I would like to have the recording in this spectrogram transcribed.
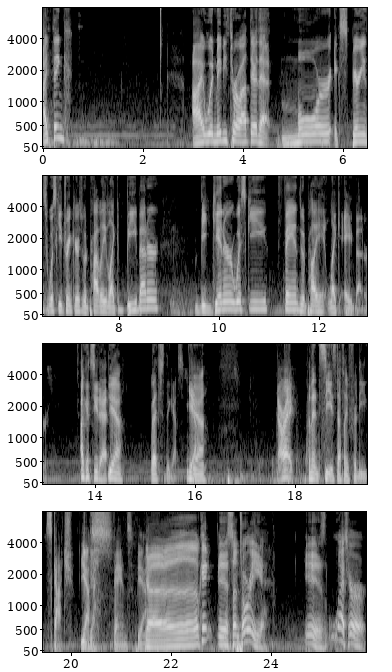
I think I would maybe throw out there that more experienced whiskey drinkers would probably like B better. Beginner whiskey fans would probably like A better. I could see that. yeah. That's the guess. Yeah. All right. And then C is definitely for the Scotch Yes. fans. Yeah. Uh, okay. Uh, Suntory is letter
